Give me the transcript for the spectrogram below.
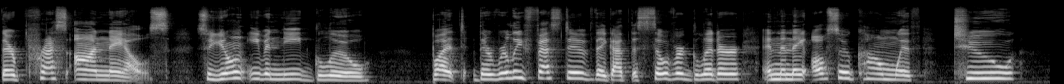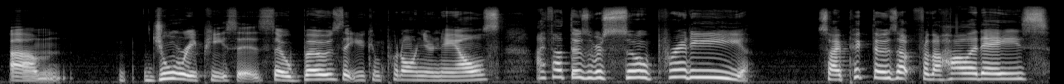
They're press-on nails, so you don't even need glue but they're really festive. They got the silver glitter, and then they also come with two um, jewelry pieces, so bows that you can put on your nails. I thought those were so pretty. So I picked those up for the holidays.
